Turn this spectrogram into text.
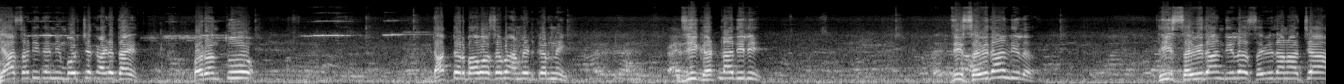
यासाठी त्यांनी मोर्चे काढत आहेत. परंतु डॉक्टर बाबासाहेब आंबेडकरने जी घटना दिली जी संविधान दिलं ती संविधान दिलं संविधानाच्या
